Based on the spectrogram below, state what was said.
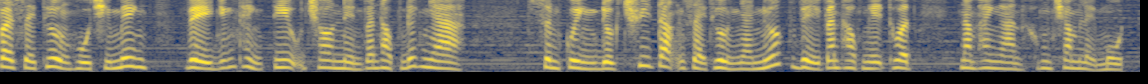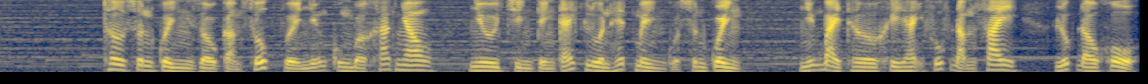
và giải thưởng Hồ Chí Minh về những thành tiệu cho nền văn học nước nhà. Xuân Quỳnh được truy tặng giải thưởng nhà nước về văn học nghệ thuật năm 2001. Thơ Xuân Quỳnh giàu cảm xúc với những cung bậc khác nhau như trình tính cách luôn hết mình của Xuân Quỳnh, những bài thơ khi hạnh phúc đắm say, lúc đau khổ,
